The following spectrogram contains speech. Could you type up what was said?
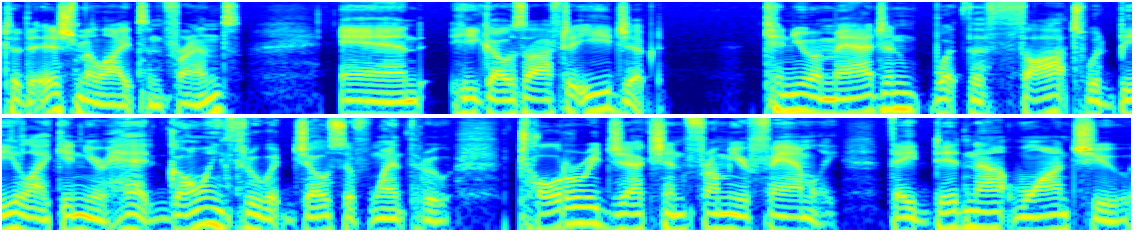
to the Ishmaelites and friends, and he goes off to Egypt. Can you imagine what the thoughts would be like in your head going through what Joseph went through? Total rejection from your family. They did not want you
